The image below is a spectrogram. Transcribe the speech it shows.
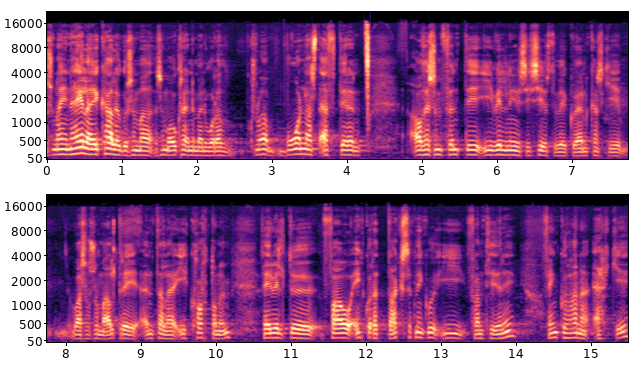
svona hinn heila í kalhugur sem að, að Úkrænumenn voru að vonast eftir en á þessum fundi í Vilnius í síðustu viku en kannski var svo sem aldrei endalega í kortunum. Þeir vildu fá einhverja dagsetningu í framtíðinni, fengu hana ekki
